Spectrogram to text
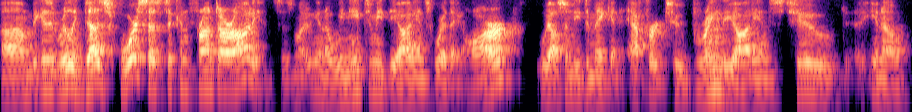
um, because it really does force us to confront our audience. As you know, we need to meet the audience where they are. We also need to make an effort to bring the audience to, you know,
